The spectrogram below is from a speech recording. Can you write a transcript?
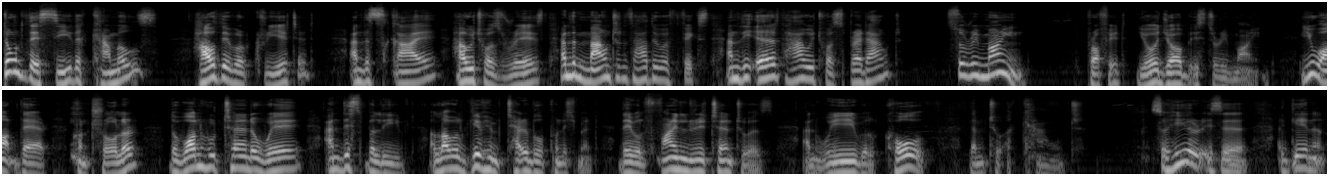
Don't they see the camels, how they were created? and the sky, how it was raised, and the mountains, how they were fixed, and the earth, how it was spread out? So remind. Prophet, your job is to remind. You aren't their controller, the one who turned away and disbelieved. Allah will give him terrible punishment. They will finally return to us, and we will call them to account. So here is a, again an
